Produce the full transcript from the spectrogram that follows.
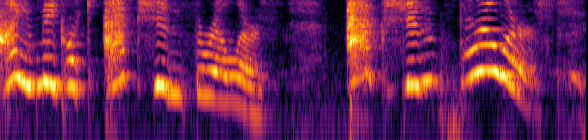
I make like action thrillers. Action thrillers!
